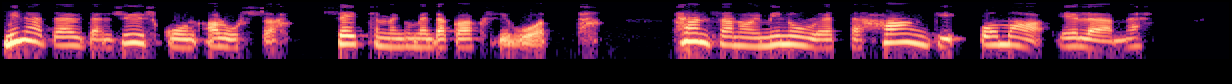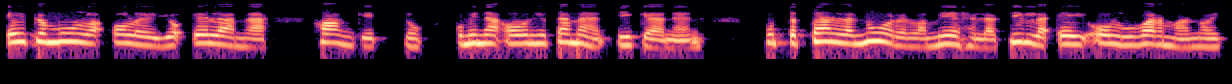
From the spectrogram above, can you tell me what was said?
Minä täytän syyskuun alussa 72 vuotta. Hän sanoi minulle, että hanki oma elämä. Eikö mulla ole jo elämä hankittu, kun minä olen jo tämän ikäinen. Mutta tällä nuorella miehellä, sillä ei ollut varmaan noin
